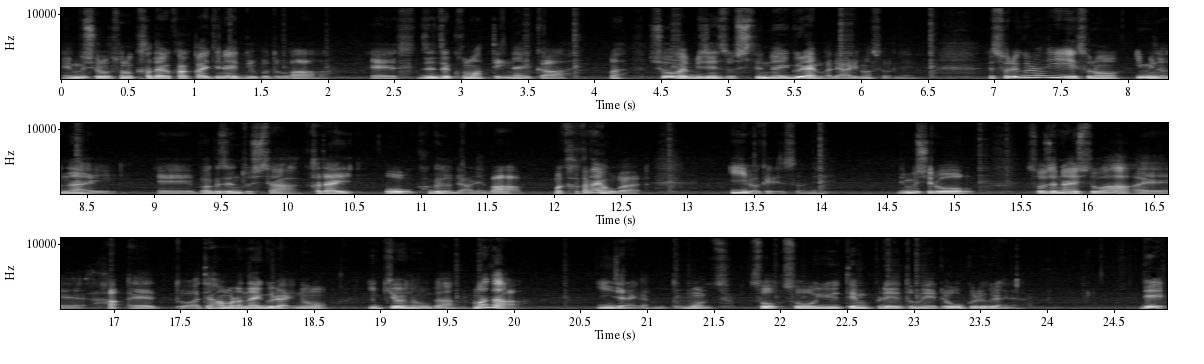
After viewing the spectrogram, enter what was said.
えー、むしろその課題を抱えてないということは、えー、全然困っていないか、まあ、商売ビジネスをしてないぐらいまでありますよね。でそれぐらいその意味のない、え漠然とした課題を書くのであれば、まあ、書かない方がいいわけですよね。でむしろそうじゃない人は,、えーはえー、っと当てはまらないぐらいの勢いの方がまだいいんじゃないかなと思うんですよ。そうそういうテンプレートメールを送るぐらいなら。で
